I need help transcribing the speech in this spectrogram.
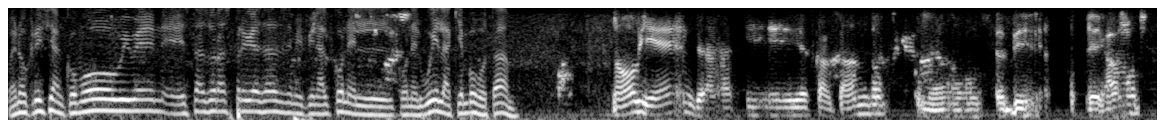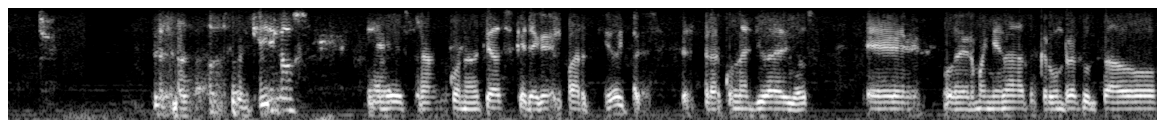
Bueno, Cristian, ¿cómo viven estas horas previas a esa semifinal con el con el Will aquí en Bogotá? No, bien, ya aquí descansando, como usted dice, llegamos tranquilos, eh, esperando con ansias que llegue el partido y pues esperar con la ayuda de Dios eh, poder mañana sacar un resultado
